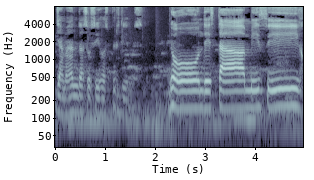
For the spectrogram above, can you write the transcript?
llamando a sus hijos perdidos. ¿Dónde están mis hijos?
